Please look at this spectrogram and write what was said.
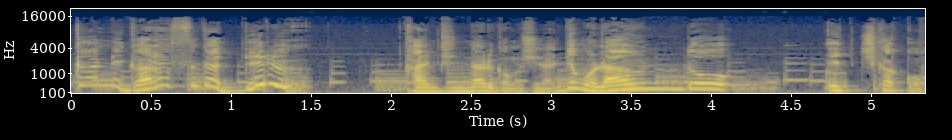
干ねガラスが出る感じになるかもしれないでもラウンドエッジ加工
